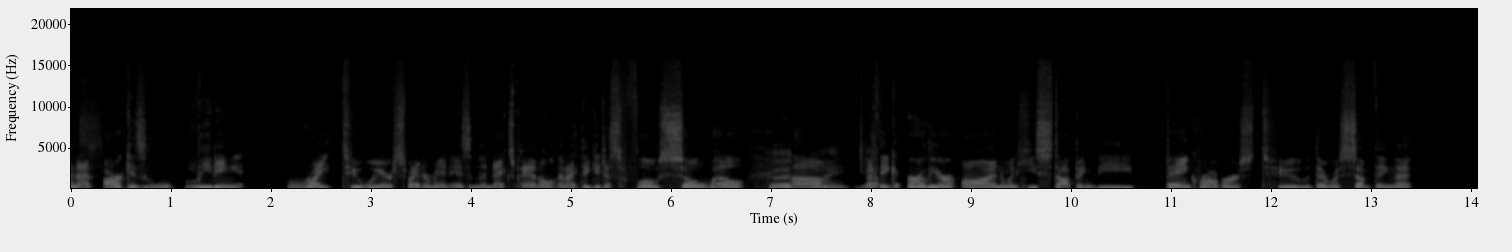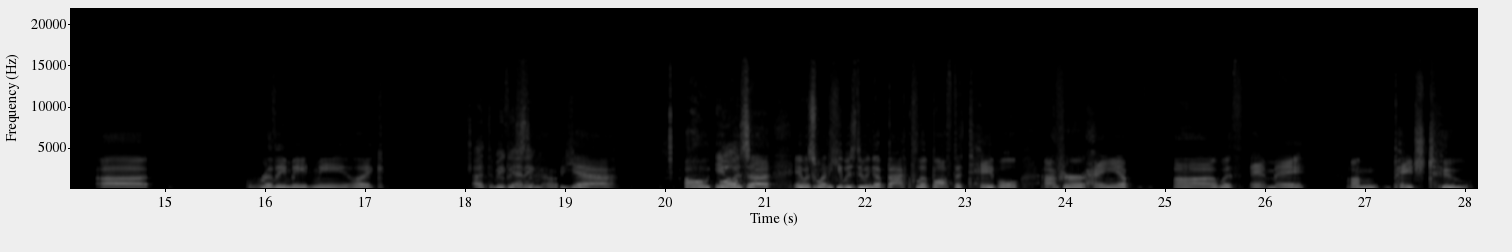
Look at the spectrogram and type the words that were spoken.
And that arc is l- leading right to where Spider-Man is in the next panel, and I think it just flows so well. Good Um, point. I think earlier on when he's stopping the bank robbers too, there was something that uh really made me like At the really beginning. Yeah. Oh, it Well- was uh it was when he was doing a backflip off the table after hanging up uh with Aunt May on page 2.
